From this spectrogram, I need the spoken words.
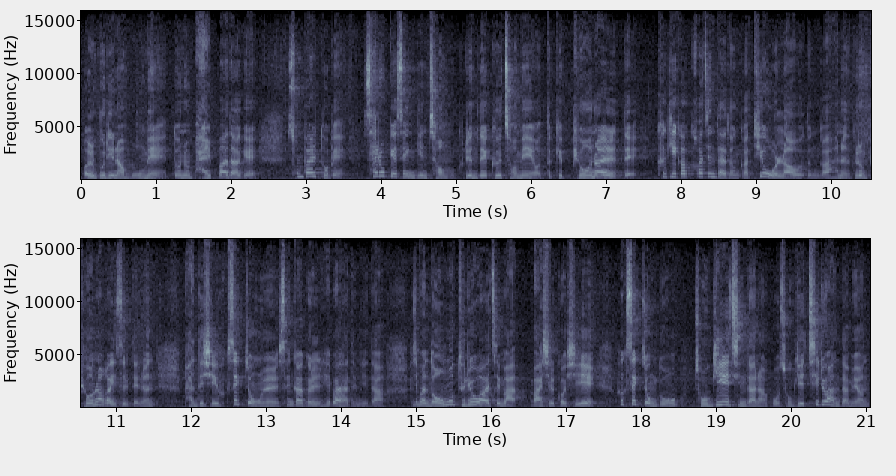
얼굴이나 몸에 또는 발바닥에, 손발톱에 새롭게 생긴 점, 그런데 그 점이 어떻게 변할 때 크기가 커진다던가 튀어 올라오든가 하는 그런 변화가 있을 때는 반드시 흑색종을 생각을 해봐야 됩니다. 하지만 너무 두려워하지 마, 마실 것이 흑색종도 조기에 진단하고 조기에 치료한다면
